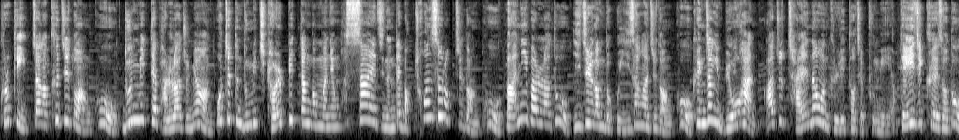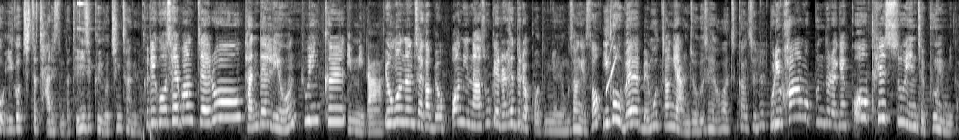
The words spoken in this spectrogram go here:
그렇게 입자가 크지도 않고 눈 밑에 발라주면 어쨌든 눈 밑이 별빛 단것 마냥 화사해지는데 막 촌스럽지도 않고 많이 발라도 이질감도 없고 이상하지도 않고 굉장히 묘한 아주 잘 나온 글리터 제품이에요. 데이지크에서도 이거 진짜 잘했습니다. 데이지크 이거 칭찬해요. 그리고 세 번째로 단델리온 트윙클입니다. 요거는 제가 몇 번이나 소개를 해드렸거든요. 영상에서. 이거 왜 메모장에 안 적으세요? 아직까지. 우리 화 분들에겐 꼭 필수인 제품입니다.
